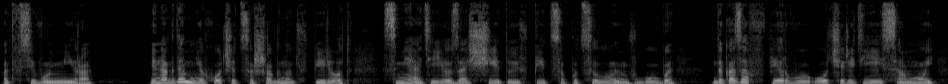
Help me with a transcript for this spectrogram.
от всего мира. Иногда мне хочется шагнуть вперед, смять ее защиту и впиться поцелуем в губы, доказав в первую очередь ей самой —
